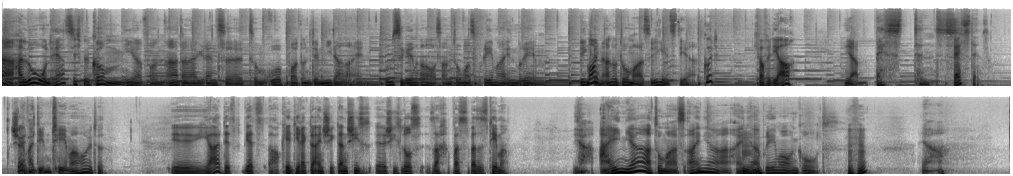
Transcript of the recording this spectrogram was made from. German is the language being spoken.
Ja, hallo und herzlich willkommen hier von Hart an der Grenze zum Ruhrpott und dem Niederrhein. Grüße gehen raus an Thomas Bremer in Bremen. Winken. Moin. Hallo Thomas, wie geht's dir? Gut. Ich hoffe, dir auch. Ja, bestens. Bestens. Schön. Ja, bei dem Thema heute. Äh, ja, das, jetzt, okay, direkter Einstieg. Dann schieß, äh, schieß los. Sag, was, was ist das Thema? Ja, ein Jahr, Thomas, ein Jahr. Ein Mhm. Jahr Bremer und Groth. Ja,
